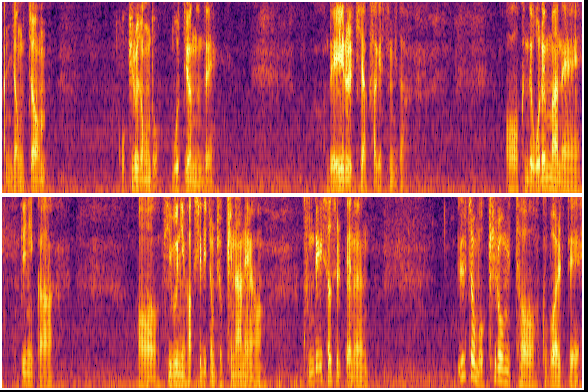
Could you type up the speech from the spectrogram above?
한 0.5km 정도 못 뛰었는데 내일을 기약하겠습니다. 어 근데 오랜만에 뛰니까 어 기분이 확실히 좀 좋긴 하네요. 군대 에 있었을 때는 1.5km 구보할 때그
